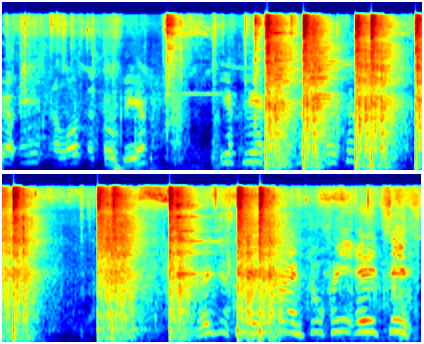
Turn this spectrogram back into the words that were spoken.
Stand by. space a lot so clear. If clear the closer. Register time 2386.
